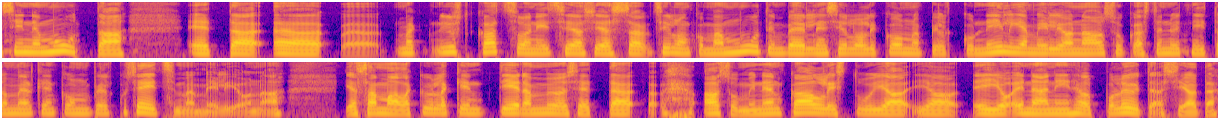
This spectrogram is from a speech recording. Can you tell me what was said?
sinne muuttaa. Että ää, mä just katsoin itse asiassa, silloin kun mä muutin Berliin, silloin oli 3,4 miljoonaa asukasta, nyt niitä on melkein 3,7 miljoonaa. Ja samalla kylläkin tiedän myös, että asuminen kallistuu ja, ja ei ole enää niin helppo löytää sieltä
